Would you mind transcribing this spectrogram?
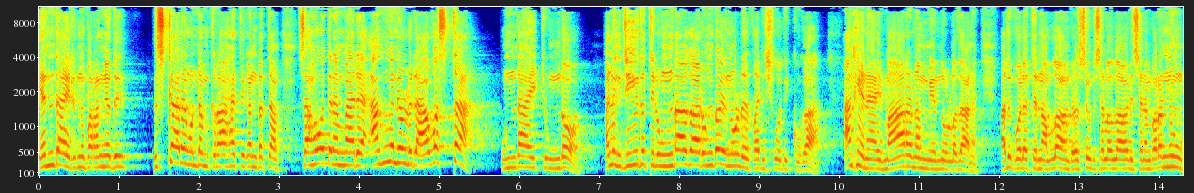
എന്തായിരുന്നു പറഞ്ഞത്? നിസ്കാരം കൊണ്ട് നമുക്ക് റാഹത്ത് കണ്ടെത്താം. സഹോദരന്മാരെ അങ്ങനെയുള്ളൊരു അവസ്ഥ ഉണ്ടായിട്ടുണ്ടോ? അല്ലെങ്കിൽ ജീവിതത്തിൽ ഉണ്ടാകാറുണ്ടോ എന്നുള്ളത് പരിശോധിക്കുക. അങ്ങനെയായി മാറണം എന്നുള്ളതാണ്. അതുപോലെ തന്നെ അള്ളാഹു റസൂൽ സല്ലല്ലാഹു അലൈഹി പറഞ്ഞു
